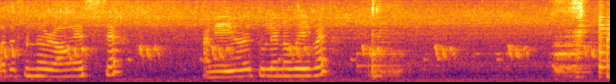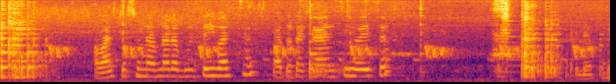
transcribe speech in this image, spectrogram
কত সুন্দর রং এসছে। আমি এইভাবে তুলে নেব এবার। আওয়াজটা শুনে আপনারা বুঝতেই পারছেন কতটা ক্রাঞ্চি হয়েছে। দেখুন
